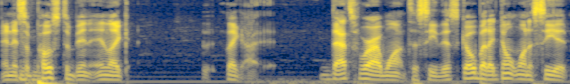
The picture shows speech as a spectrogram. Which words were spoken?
and it's supposed to be in like like I, that's where I want to see this go, but I don't want to see it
